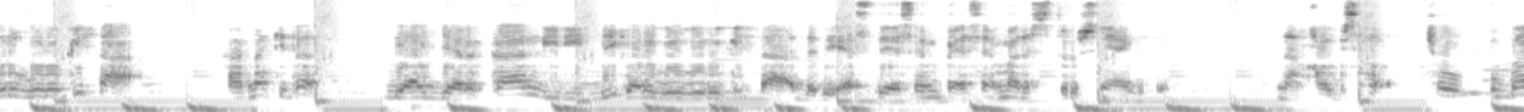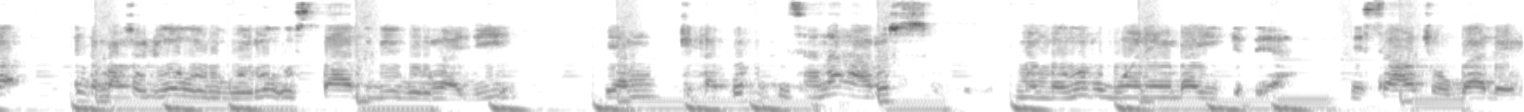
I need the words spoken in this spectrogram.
guru-guru kita. Karena kita diajarkan dididik oleh guru-guru kita dari SD SMP SMA dan seterusnya gitu. Nah kalau bisa coba termasuk juga guru-guru ustadz juga guru ngaji yang kita pun di sana harus membangun hubungan yang baik gitu ya. Misal coba deh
